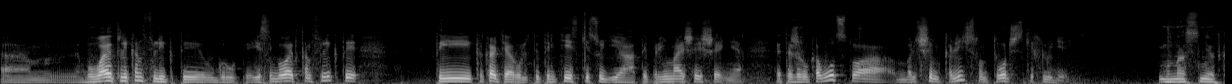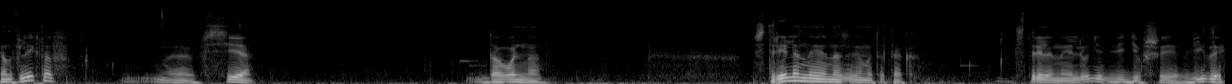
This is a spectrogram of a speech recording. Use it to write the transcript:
Эм, бывают ли конфликты в группе? Если бывают конфликты, ты, какая у тебя роль? Ты третейский судья, ты принимаешь решения. Это же руководство большим количеством творческих людей. У нас нет конфликтов. Э, Все довольно стрелянные, назовем это так, стрелянные люди, видевшие виды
